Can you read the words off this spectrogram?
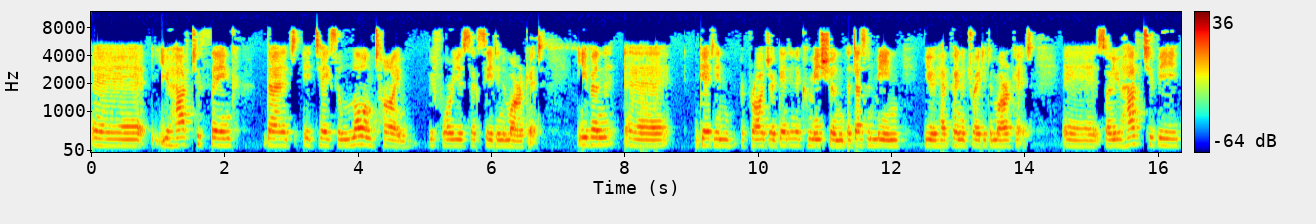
uh, you have to think that it takes a long time before you succeed in the market. Even uh, getting a project, getting a commission, that doesn't mean you have penetrated the market. Uh, so you have to be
